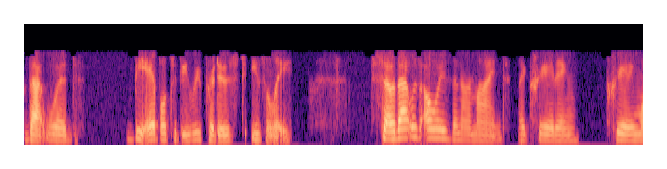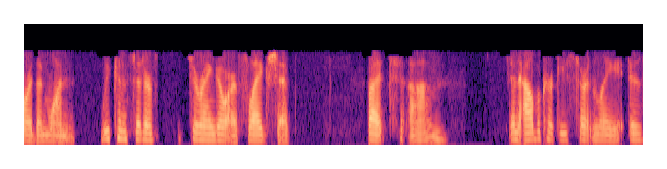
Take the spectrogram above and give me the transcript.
that would be able to be reproduced easily. So that was always in our mind, like creating creating more than one. We consider Durango our flagship, but um, and Albuquerque certainly is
